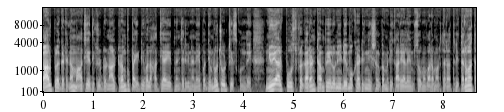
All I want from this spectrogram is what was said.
కాల్పుల ఘటన మాజీ అధ్యక్షుడు డొనాల్డ్ ట్రంప్ పై ఇటీవల హత్యాయత్నం జరిగిన నేపథ్యంలో చోటు చేసుకుంది. న్యూయార్క్ పోస్ట్ ప్రకారం టంపేలోని డెమోక్రాటిక్ నేషనల్ కమిటీ కార్యాలయం సోమవారం అర్ధరాత్రి తర్వాత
